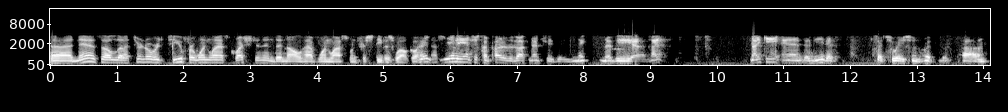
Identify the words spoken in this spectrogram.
Uh, Naz, I'll uh, turn it over to you for one last question, and then I'll have one last one for Steve as well. Go ahead, Naz. Really interesting part of the documentary, the the uh, Nike, Nike and Adidas situation with um,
